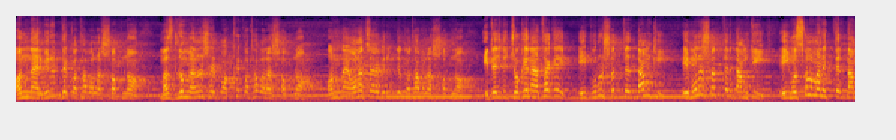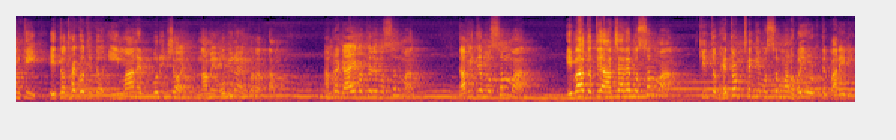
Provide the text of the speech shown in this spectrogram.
অন্যায়ের বিরুদ্ধে কথা বলার স্বপ্ন। মাজলুম মানুষের পক্ষে কথা বলার স্বপ্ন। অন্যায়, অনাচারের বিরুদ্ধে কথা বলার স্বপ্ন। এটা যদি চোখে না থাকে, এই পুরুষত্বের দাম কি? এই মনুষ্যত্বের দাম কি? এই মুসলমানিত্বের দাম কি? এই তথাকথিত ইমানের পরিচয় নামে অভিনয় করার দাম আমরা গায়ে মুসলমান, দাবিতে মুসলমান, ইবাদতে আচারে মুসলমান কিন্তু ভেতর থেকে মুসলমান হয়ে উঠতে পারিনি।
